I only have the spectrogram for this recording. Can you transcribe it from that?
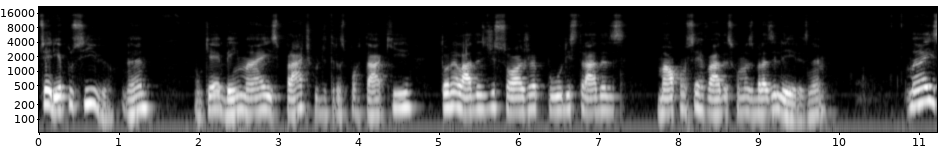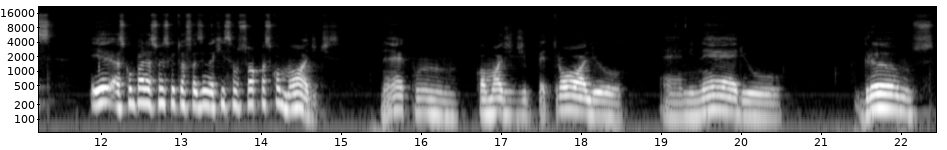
seria possível, né? O que é bem mais prático de transportar que toneladas de soja por estradas mal conservadas como as brasileiras, né? Mas as comparações que eu estou fazendo aqui são só com as commodities, né? Com commodity de petróleo, é, minério, grãos,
